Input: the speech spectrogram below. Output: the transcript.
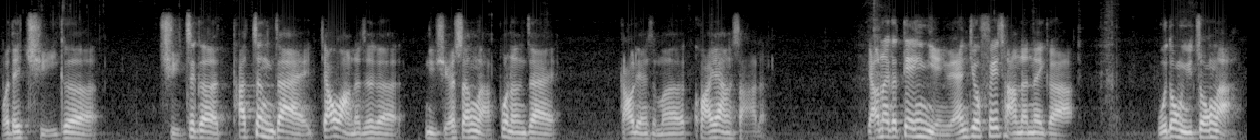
我得娶一个，娶这个他正在交往的这个女学生了，不能再搞点什么花样啥的。然后那个电影演员就非常的那个无动于衷了，就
